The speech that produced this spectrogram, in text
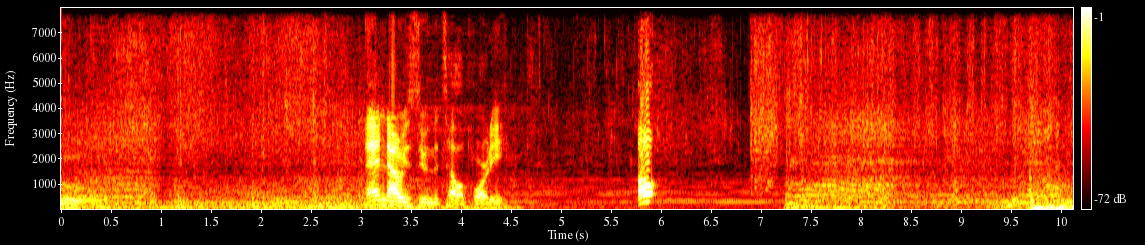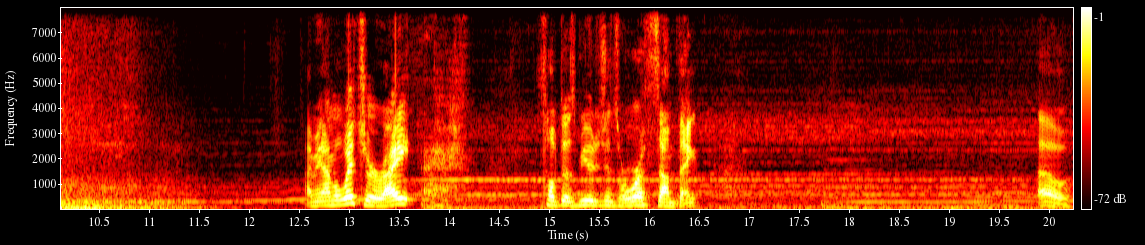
Ooh. And now he's doing the teleporty. Oh! I mean, I'm a Witcher, right? Let's hope those mutagens were worth something. Oh.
